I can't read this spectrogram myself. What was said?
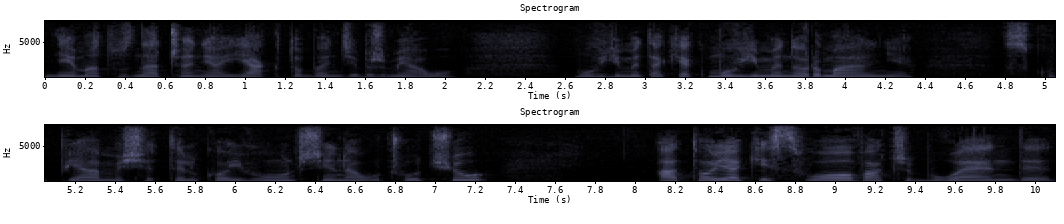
Nie ma tu znaczenia, jak to będzie brzmiało. Mówimy tak, jak mówimy normalnie. Skupiamy się tylko i wyłącznie na uczuciu, a to, jakie słowa czy błędy,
